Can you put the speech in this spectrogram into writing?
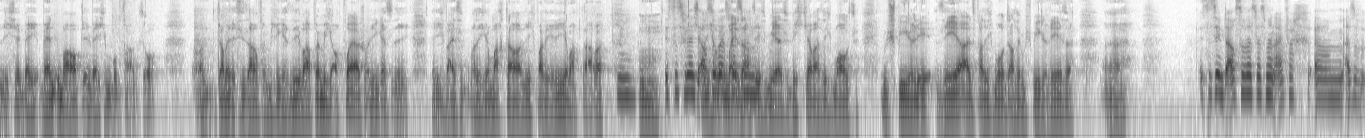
nicht, wenn überhaupt, in welchem Umfang so. Und damit ist die Sache für mich gegessen. Sie war für mich auch vorher schon gegessen. Ich weiß, was ich gemacht habe und nicht, was ich nie gemacht habe. Mhm. Mhm. Ist das vielleicht auch so was? Ich habe immer gesagt, ist, mir ist wichtiger, was ich morgens im Spiegel sehe, als was ich montags im Spiegel lese. Äh. Ist es eben auch so was, was man einfach, ähm, also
